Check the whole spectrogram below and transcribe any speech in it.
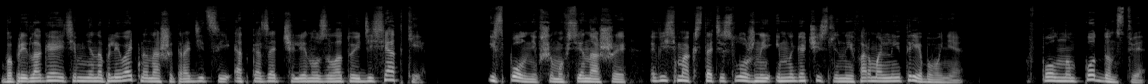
Вы предлагаете мне наплевать на наши традиции и отказать члену «Золотой десятки»? исполнившему все наши, весьма, кстати, сложные и многочисленные формальные требования, в полном подданстве,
